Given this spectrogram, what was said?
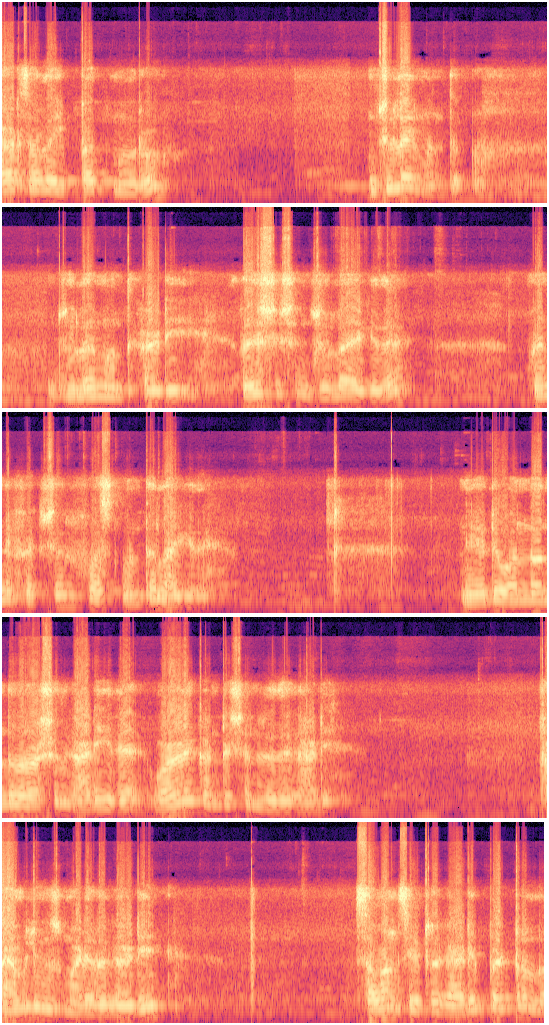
ಎರಡ್ ಸಾವಿರದ ಇಪ್ಪತ್ತ್ಮೂರು ಜುಲೈ ಮಂತ್ ಜುಲೈ ಮಂತ್ ಗಾಡಿ. ರಿಜಿಸ್ಟ್ರೇಷನ್ ಜುಲೈ ಆಗಿದೆ. ಮ್ಯಾನುಫ್ಯಾಕ್ಚರ್ ಫಸ್ಟ್ ಮಂತ್ ಅಲ್ಲಿ ಆಗಿದೆ. ನಿಯರ್ಲಿ ಒಂದೊಂದು ವರ್ಷದ ಗಾಡಿ ಇದೆ. ಒಳ್ಳೆ ಕಂಡೀಷನ್ ಇದೆ ಗಾಡಿ. ಫ್ಯಾಮಿಲಿ ಯೂಸ್ ಮಾಡಿರೋ ಗಾಡಿ. ಸೆವೆನ್ ಸೀಟರ್ ಗಾಡಿ ಪೆಟ್ರೋಲ್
